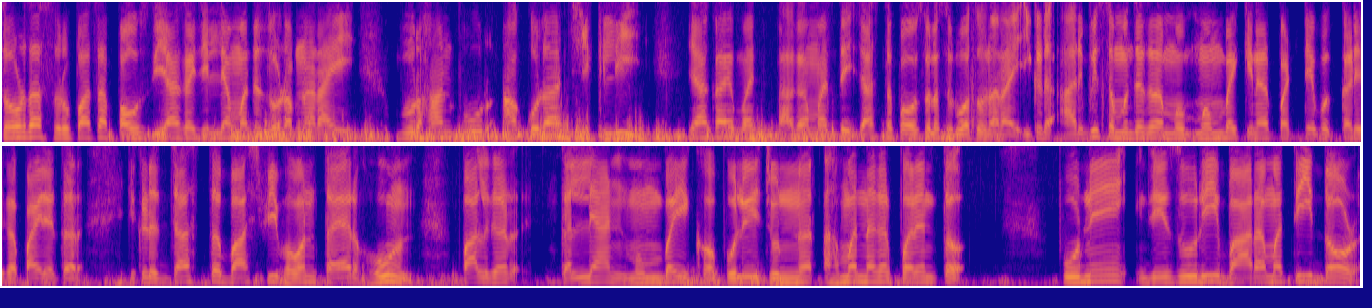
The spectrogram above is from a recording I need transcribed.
जोरदार स्वरूपाचा पाऊस या काही जिल्ह्यामध्ये जोडपणार आहे. बुरहानपूर अकोला चिखली या काही म- भागामध्ये जास्त पावसाला सुरुवात होणार आहे. इकडे अरबी समुद्र मुंबई किनारपट्टीकडे का पाहिले तर इकडे जास्त बाष्पीभवन तयार होऊन पालघर कल्याण मुंबई खोपोली जुन्नर अहमदनगरपर्यंत पुणे जेजुरी बारामती दौड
